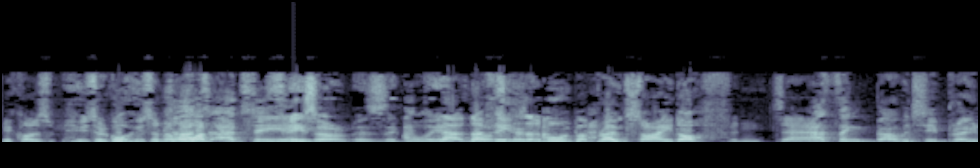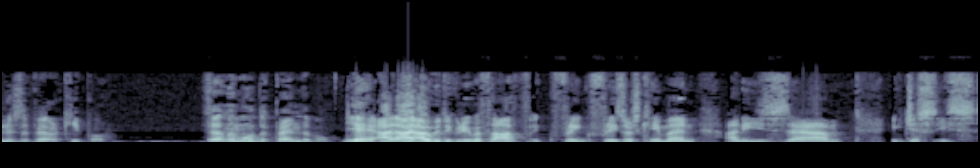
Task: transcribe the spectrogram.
because who's their go- who's their number I'd, one? I'd say Fraser is the goalie. that at that Ross Fraser's at the moment, but Brown started off, and I um, think I would say Brown is a better keeper. Certainly more dependable. yeah, I, I- I would agree with that. Frank Fraser's came in and he's um, he just he's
